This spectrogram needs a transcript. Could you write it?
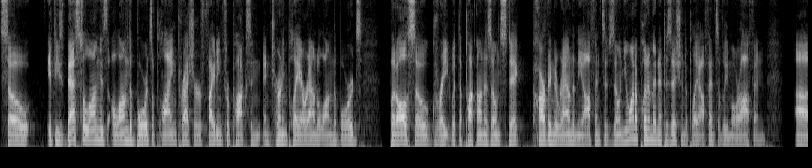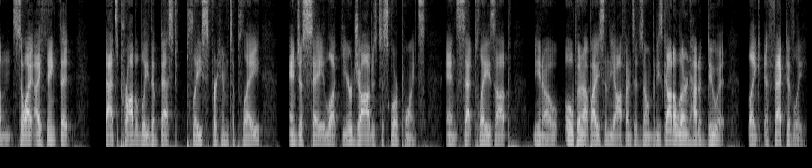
So if he's best along his along the boards, applying pressure, fighting for pucks, and, and turning play around along the boards, but also great with the puck on his own stick, carving around in the offensive zone, you want to put him in a position to play offensively more often. Um, so I, I think that that's probably the best place for him to play, and just say, look, your job is to score points and set plays up, you know, open up ice in the offensive zone, but he's got to learn how to do it like effectively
